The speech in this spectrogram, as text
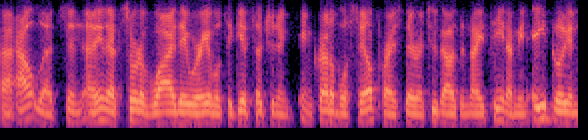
uh, outlets. And I think that's sort of why they were able to get such an incredible sale price there in 2019. I mean, $8 billion.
